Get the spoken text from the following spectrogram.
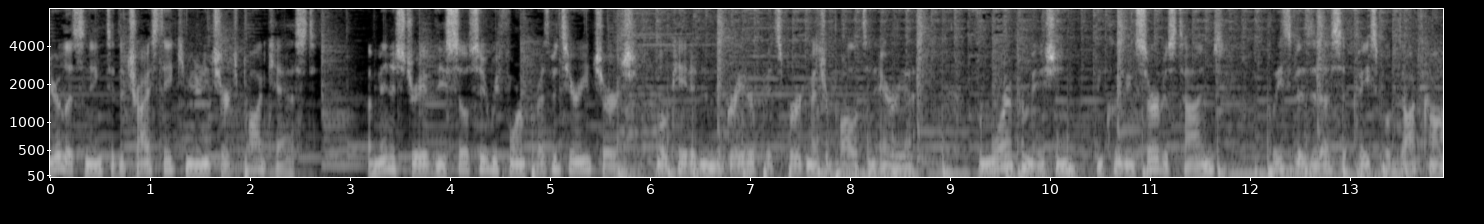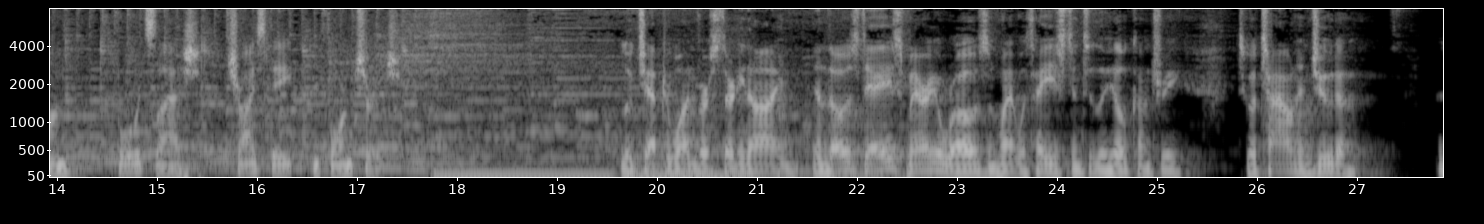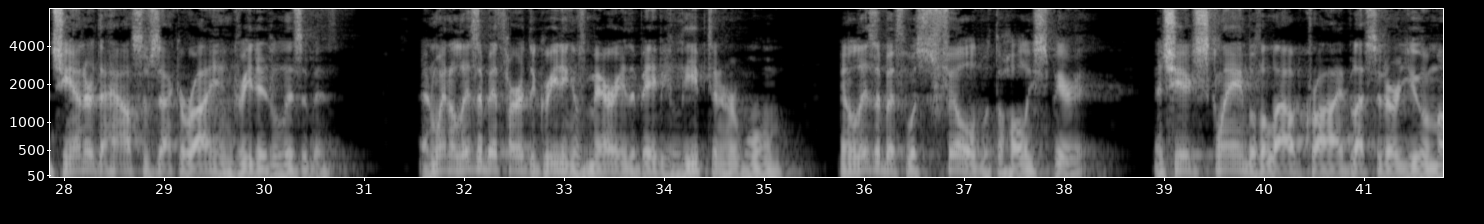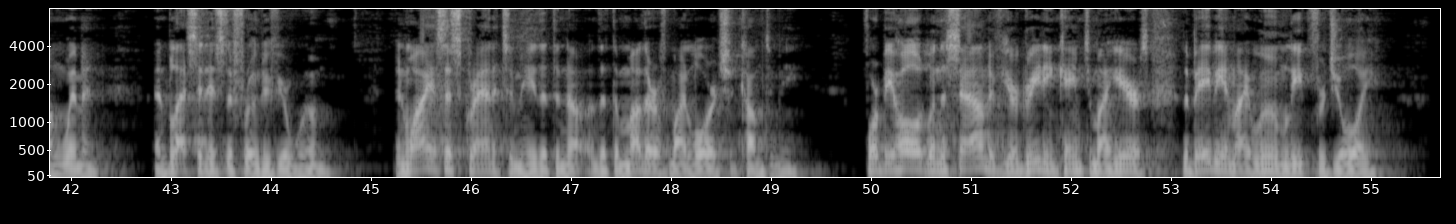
You're listening to the Tri State Community Church Podcast, a ministry of the Associate Reformed Presbyterian Church located in the greater Pittsburgh metropolitan area. For more information, including service times, please visit us at facebook.com forward slash Tri State Reformed Church. Luke chapter 1, verse 39. In those days, Mary arose and went with haste into the hill country to a town in Judah. And she entered the house of Zechariah and greeted Elizabeth. And when Elizabeth heard the greeting of Mary, the baby leaped in her womb. And Elizabeth was filled with the Holy Spirit. And she exclaimed with a loud cry, Blessed are you among women, and blessed is the fruit of your womb. And why is this granted to me that the, that the mother of my Lord should come to me? For behold, when the sound of your greeting came to my ears, the baby in my womb leaped for joy.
